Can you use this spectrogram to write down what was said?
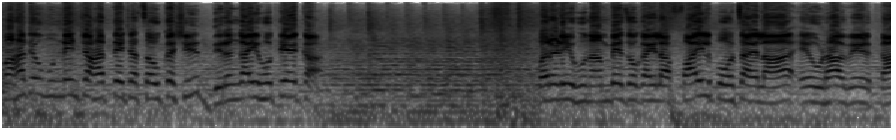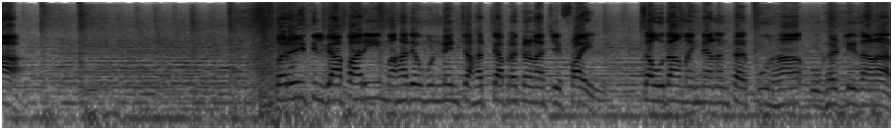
महादेव मुंडेंच्या हत्येच्या चौकशीत दिरंगाई होतीये का परळीहून आंबेजोगाईला फाईल पोहोचायला एवढा वेळ का? परळीतील व्यापारी महादेव मुंडेंच्या हत्या प्रकरणाची फाईल चौदा महिन्यानंतर पुन्हा उघडली जाणार.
